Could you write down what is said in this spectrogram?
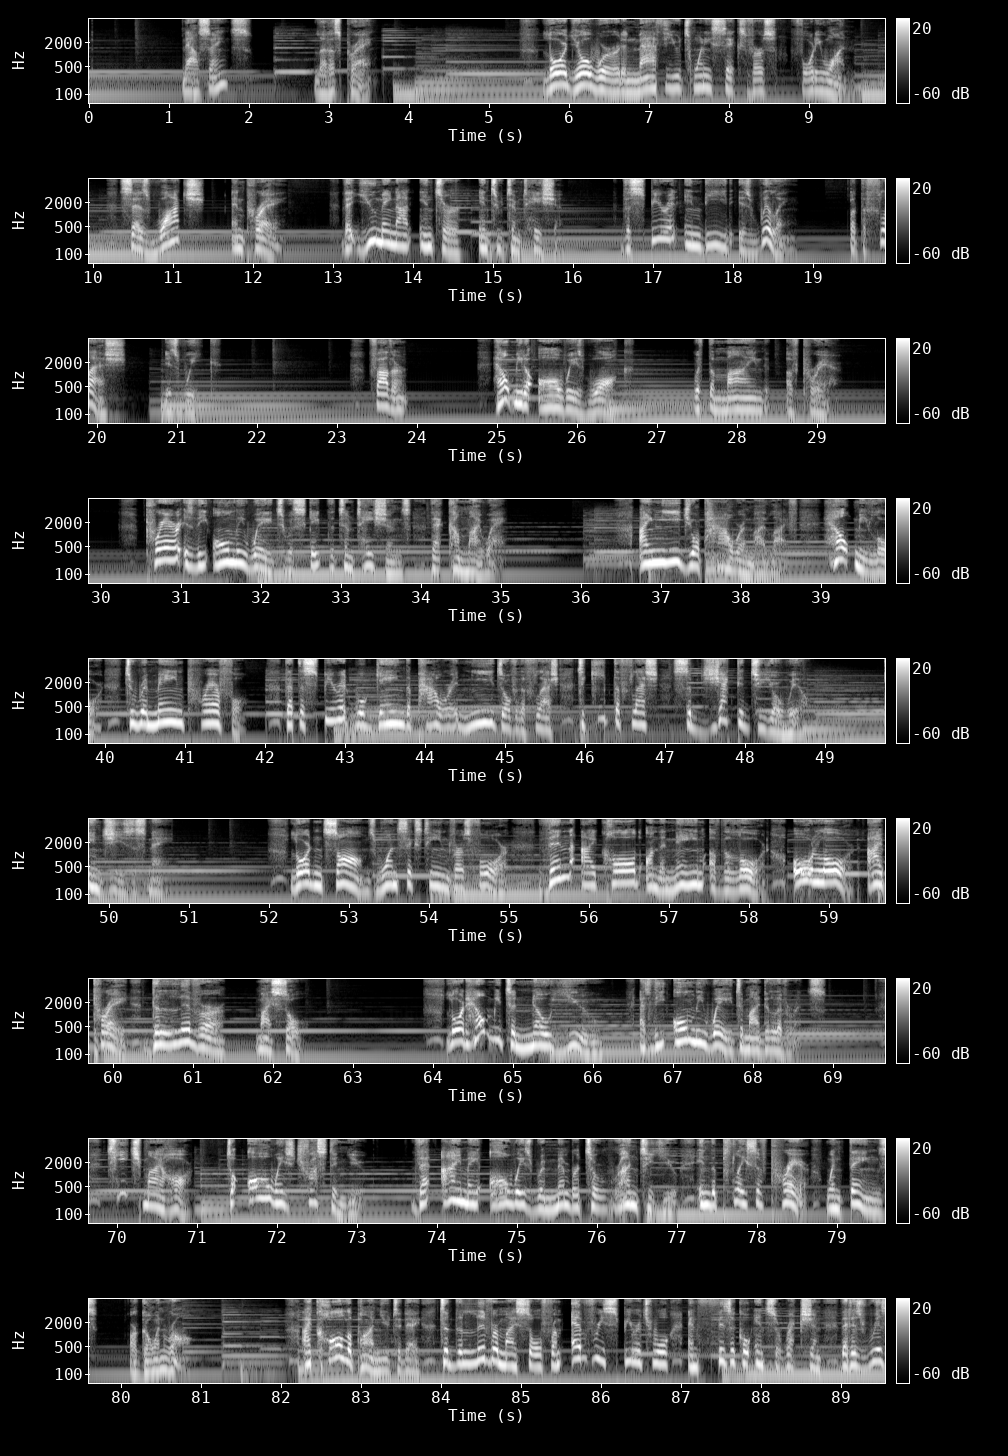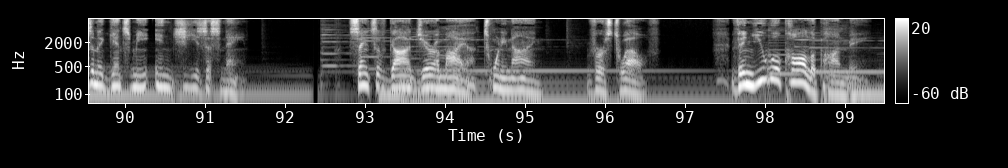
Now, saints, let us pray. Lord, your word in Matthew 26, verse 41 says, Watch and pray that you may not enter into temptation. The spirit indeed is willing, but the flesh is weak. Father, help me to always walk with the mind of prayer. Prayer is the only way to escape the temptations that come my way. I need your power in my life. Help me, Lord, to remain prayerful, that the Spirit will gain the power it needs over the flesh to keep the flesh subjected to your will. In Jesus' name. Lord, in Psalms 116, verse 4, then I called on the name of the Lord. O Lord, I pray, deliver my soul. Lord, help me to know you as the only way to my deliverance. Teach my heart to always trust in you, that I may always remember to run to you in the place of prayer when things are going wrong. I call upon you today to deliver my soul from every spiritual and physical insurrection that has risen against me in Jesus' name. Saints of God, Jeremiah 29 verse 12. Then you will call upon me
